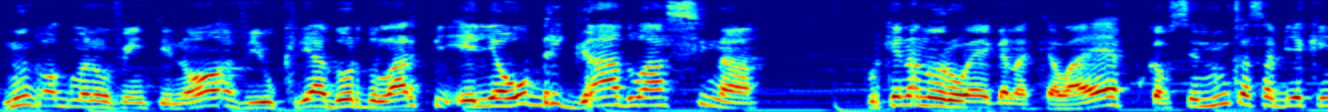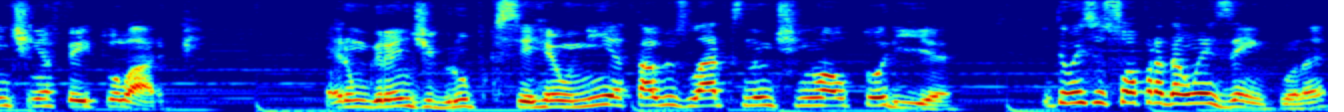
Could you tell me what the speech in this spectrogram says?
No Dogma 99, o criador do LARP ele é obrigado a assinar. Porque na Noruega, naquela época, você nunca sabia quem tinha feito o LARP. Era um grande grupo que se reunia tal, e os LARPs não tinham autoria. Então, isso é só para dar um exemplo, né?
